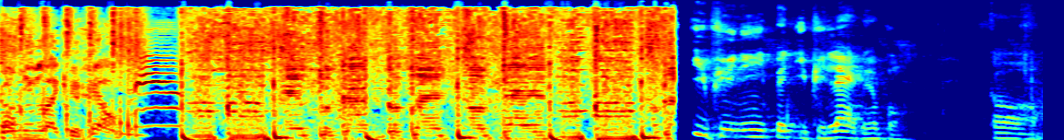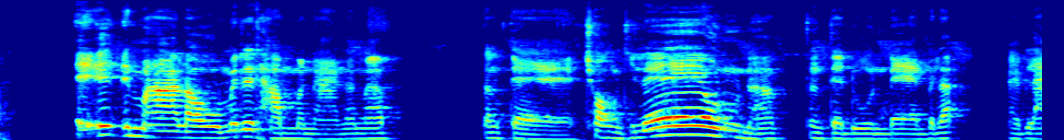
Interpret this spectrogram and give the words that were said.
Talking like a hell. EP นี้เป็น EP แรกนะครับผม ก็ ASMR เราไม่ได้ทำมานานแล้วนะครับ ตั้งแต่ช่องที่แล้วนู่นนะครับ ตั้งแต่โดนแบนไปละไม่เป็นไร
